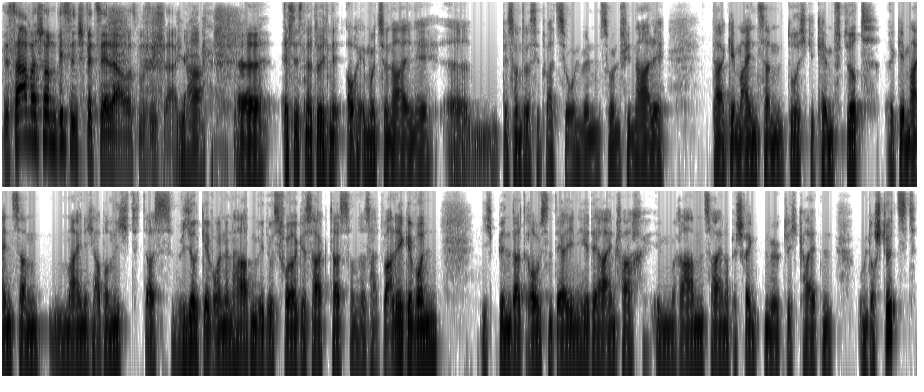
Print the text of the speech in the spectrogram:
Das sah aber schon ein bisschen spezieller aus, muss ich sagen. Ja, äh, es ist natürlich ne, auch emotional eine äh, besondere Situation, wenn so ein Finale da gemeinsam durchgekämpft wird. Äh, gemeinsam meine ich aber nicht, dass wir gewonnen haben, wie du es vorher gesagt hast, sondern das hat Walle gewonnen. Ich bin da draußen derjenige, der einfach im Rahmen seiner beschränkten Möglichkeiten unterstützt.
